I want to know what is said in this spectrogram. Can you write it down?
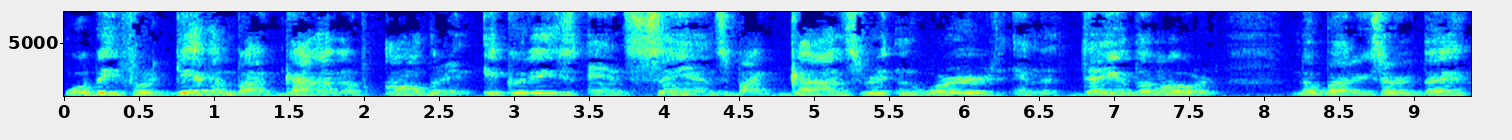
will be forgiven by God of all their iniquities and sins by God's written word in the day of the Lord. Nobody's heard that.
